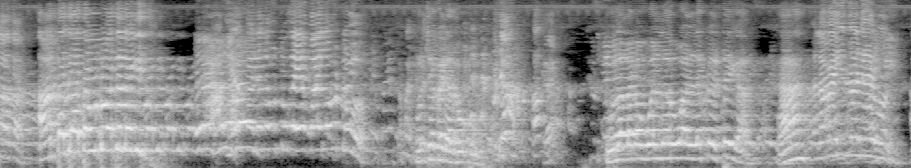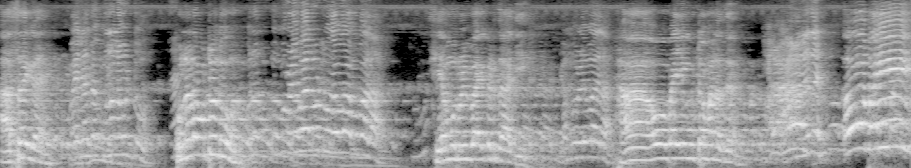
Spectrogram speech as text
आता. आता जे आता लगेच. या बायला उठवू तुमच्याकडे आता उठू. तुला लगा वळलं वाळलं कळतंय का? हा? असं आहे काय? पहिल्यांदा कुणाला उठवू कुणाला उठू? तू कुणाला उठवू मुरळीबाईला उठवू का बाबूबाला ह्या मुरळी बाईकडे जा आधी. हा ओ बाई उठा म्हणायचं ओ बाई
